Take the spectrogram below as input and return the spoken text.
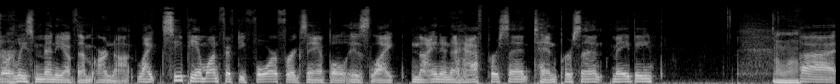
Or at least many of them are not. Like CPM 154, for example, is like 9.5%, 10% maybe. Oh wow. Uh,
